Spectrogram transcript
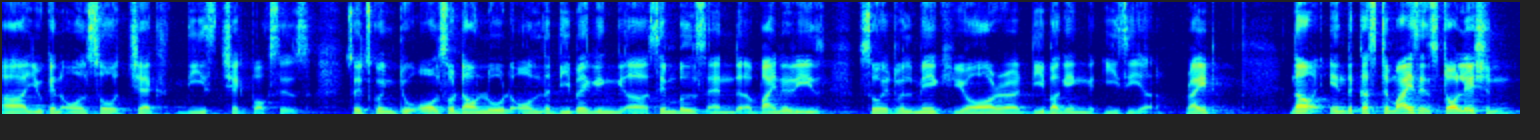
uh, you can also check these checkboxes. So it's going to also download all the debugging uh, symbols and uh, binaries. So it will make your uh, debugging easier right? Now in the customize installation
